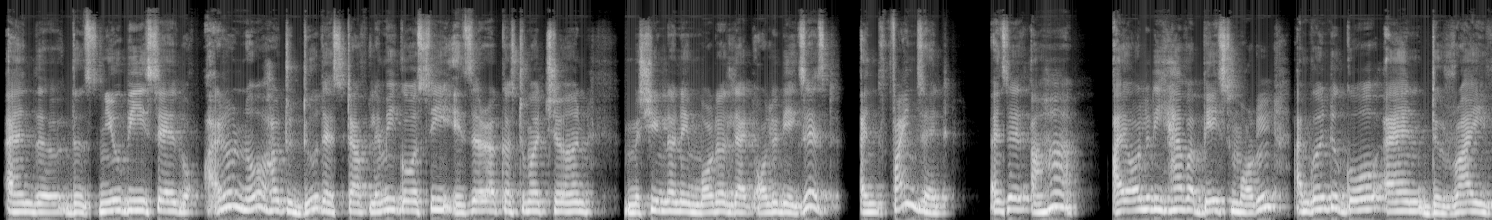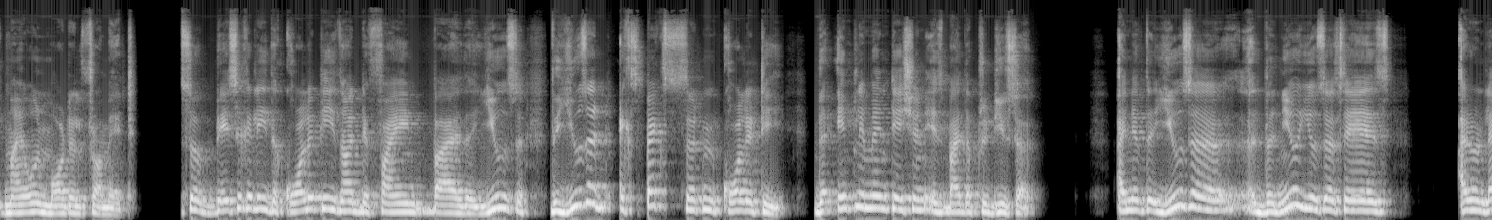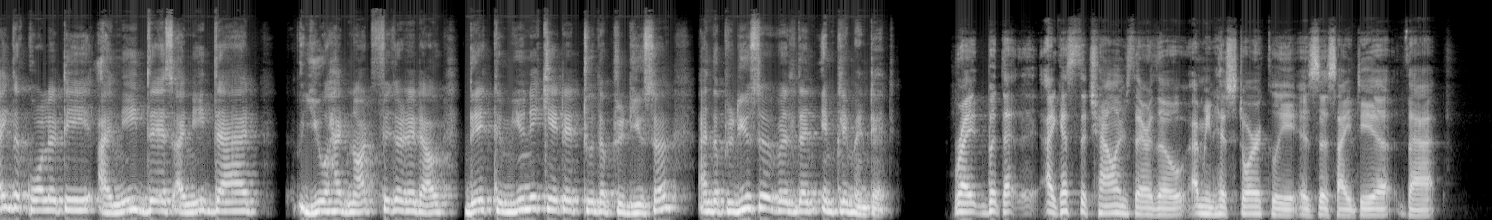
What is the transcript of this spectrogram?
And the, this newbie says, well, I don't know how to do this stuff. Let me go see, is there a customer churn machine learning model that already exists? And finds it and says, aha, I already have a base model. I'm going to go and derive my own model from it. So basically, the quality is not defined by the user. The user expects certain quality. The implementation is by the producer. And if the user, the new user says, I don't like the quality, I need this, I need that, you had not figured it out, they communicate it to the producer, and the producer will then implement it. Right, but that I guess the challenge there though, I mean historically is this idea that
